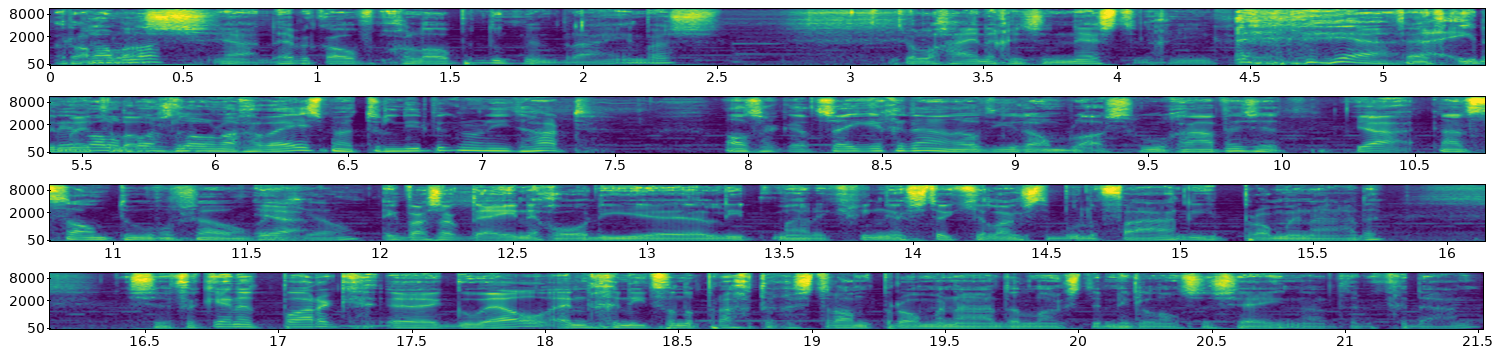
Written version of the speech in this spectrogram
Ramblas. Ramblas? Ja, daar heb ik over gelopen toen ik met Brian was. Zo lag heinig in zijn nest. En dan ging ik, eh, Ja, nou, ik ben wel op lopen. Barcelona geweest, maar toen liep ik nog niet hard. Als ik het zeker gedaan over die Ramblas. Hoe gaaf is het? Ja, Naar het strand toe of zo, weet je ja. wel. ik was ook de enige hoor die eh, liep. Maar ik ging een stukje langs de boulevard, die promenade. Dus eh, verken het park eh Güell en geniet van de prachtige strandpromenade langs de Middellandse Zee. Nou, dat heb ik gedaan.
